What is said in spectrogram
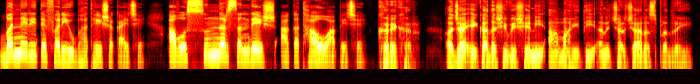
બંને રીતે ફરી ઊભા થઈ શકાય છે. આવો સુંદર સંદેશ આ કથાઓ આપે છે. ખરેખર અજા એકાદશી વિશેની આ માહિતી અને ચર્ચા રસપ્રદ રહી.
